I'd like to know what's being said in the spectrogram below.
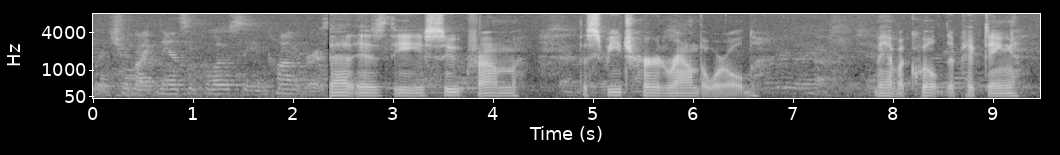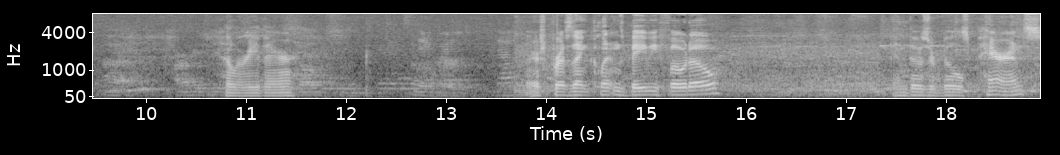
which are like Nancy Pelosi in Congress. That is the suit from the speech heard around the world. They have a quilt depicting Hillary there. There's President Clinton's baby photo. And those are Bill's parents,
